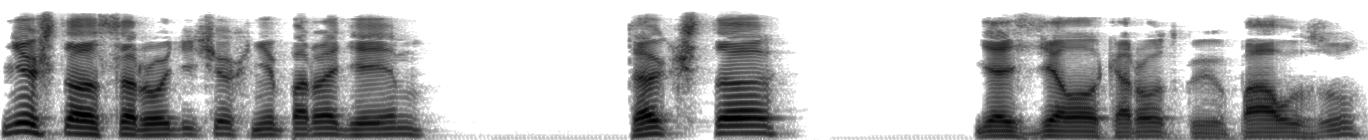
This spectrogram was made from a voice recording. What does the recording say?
Нечто о сородичах не порадеем. Так что я сделал короткую паузу,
